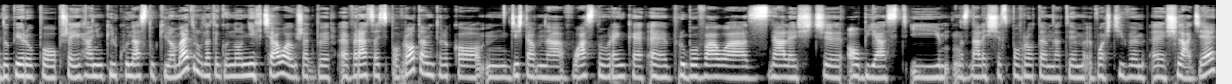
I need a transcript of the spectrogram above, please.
dopiero po przejechaniu kilkunastu kilometrów, dlatego no nie chciała już jakby e, wracać z powrotem, tylko mm, gdzieś tam na własną rękę e, próbowała znaleźć e, objazd i znaleźć się z powrotem na tym właściwym śladzie.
